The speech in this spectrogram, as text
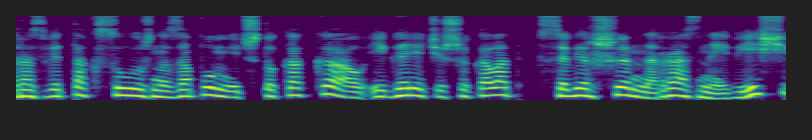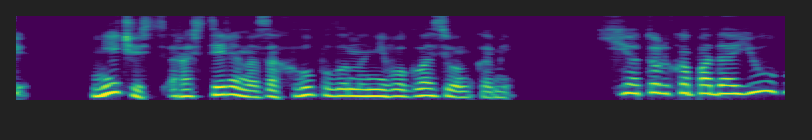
Разве так сложно запомнить, что какао и горячий шоколад — совершенно разные вещи?» Нечисть растерянно захлопала на него глазенками. «Я только подаю,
